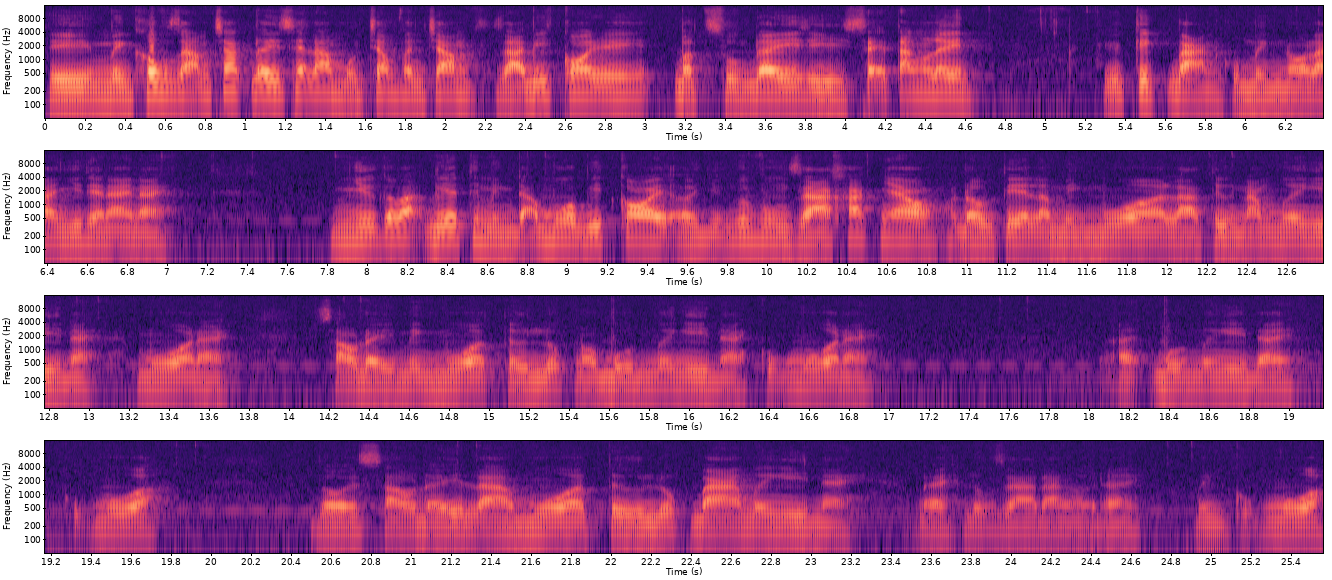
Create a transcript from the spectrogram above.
Thì mình không dám chắc đây sẽ là 100% giá Bitcoin bật xuống đây thì sẽ tăng lên. Cái kịch bản của mình nó là như thế này này như các bạn biết thì mình đã mua Bitcoin ở những cái vùng giá khác nhau. Đầu tiên là mình mua là từ 50.000 này mua này. Sau đấy mình mua từ lúc nó 40.000 này cũng mua này. Đấy, 40.000 đây cũng mua. Rồi sau đấy là mua từ lúc 30.000 này. Đây lúc giá đang ở đây mình cũng mua.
